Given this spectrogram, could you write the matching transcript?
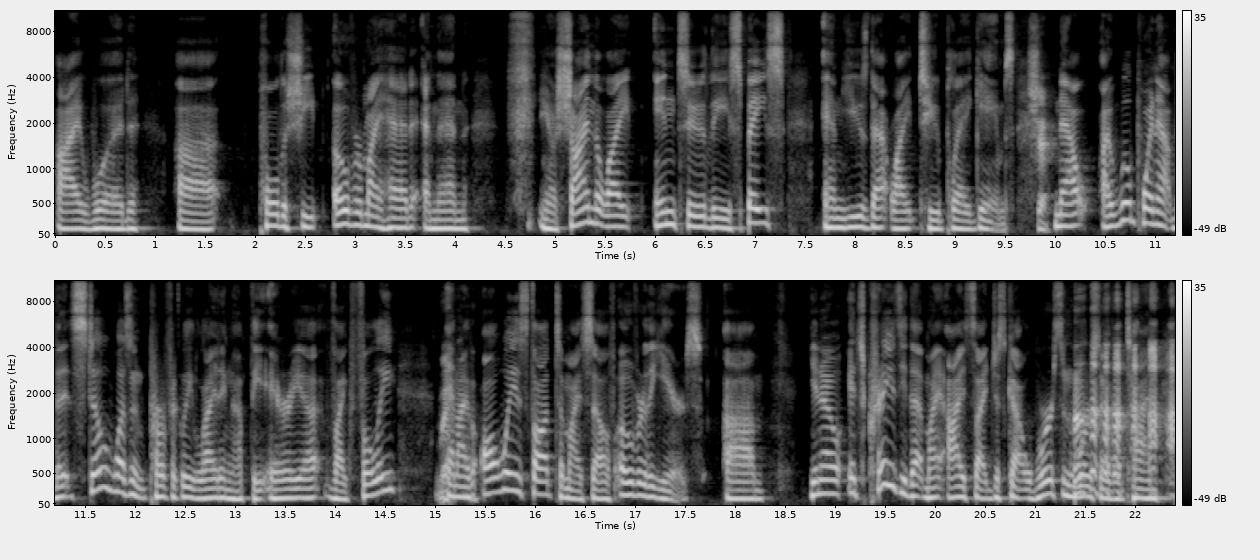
I would uh, pull the sheet over my head and then, you know, shine the light into the space and use that light to play games. Sure. Now, I will point out that it still wasn't perfectly lighting up the area like fully. And I've always thought to myself over the years, um, you know, it's crazy that my eyesight just got worse and worse over time.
